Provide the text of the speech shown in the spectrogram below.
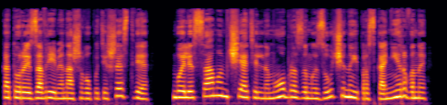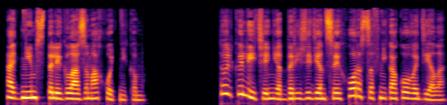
которые за время нашего путешествия были самым тщательным образом изучены и просканированы одним столеглазым охотником. Только Лите нет до резиденции Хоросов никакого дела.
